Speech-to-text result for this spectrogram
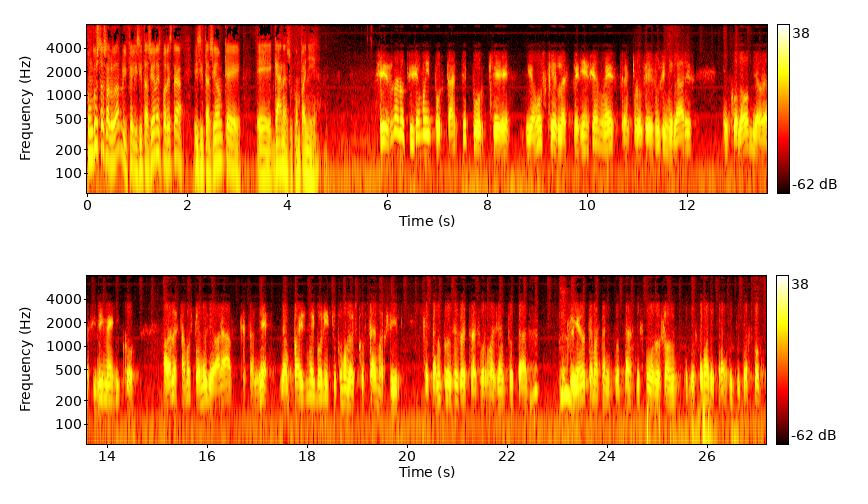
Un gusto saludarlo y felicitaciones por esta licitación que eh, gana su compañía. Sí, es una noticia muy importante porque digamos que la experiencia nuestra en procesos similares en Colombia, Brasil y México, ahora la estamos pudiendo llevar a África también, ya un país muy bonito como lo es Costa de Marfil, que está en un proceso de transformación total, incluyendo temas tan importantes como lo son los temas de tránsito y transporte.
